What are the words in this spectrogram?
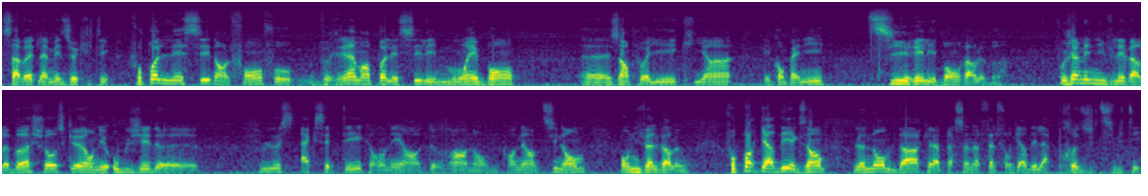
ça va être la médiocrité. Faut pas laisser, dans le fond, faut vraiment pas laisser les moins bons euh, employés, clients et compagnies tirer les bons vers le bas. Faut jamais niveler vers le bas, chose qu'on est obligé de plus accepter quand on est en grand nombre. Quand on est en petit nombre, on nivelle vers le haut. Faut pas regarder, exemple, le nombre d'heures que la personne a fait, il faut regarder la productivité.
